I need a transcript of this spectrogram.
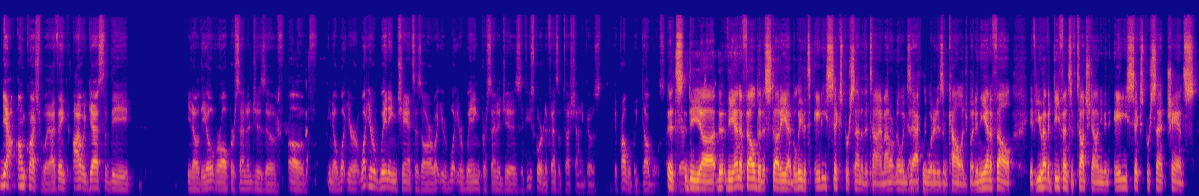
Yeah, unquestionably. I think I would guess that the, you know, the overall percentages of of you know what your what your winning chances are, what your what your winning percentage is. If you score a defensive touchdown, it goes it probably doubles. It's the uh the, the NFL did a study, I believe it's 86% of the time. I don't know exactly what it is in college, but in the NFL, if you have a defensive touchdown, you have an 86% chance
